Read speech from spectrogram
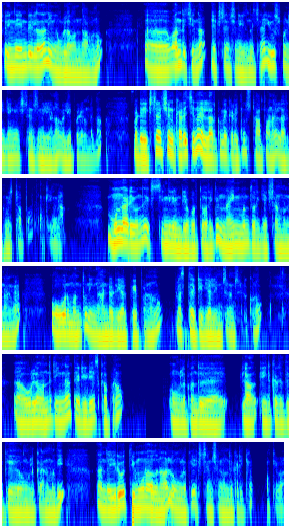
ஸோ இந்த என்ட்ரியில் தான் நீங்கள் உள்ளே வந்தாகணும். வந்துச்சுன்னா எக்ஸ்டென்ஷன் இருந்துச்சுன்னா யூஸ் பண்ணிக்கோங்க. எக்ஸ்டென்ஷன் இல்லைனா வெளியே போயிட வேண்டியதான் பட் எக்ஸ்டென்ஷன் கிடைச்சுன்னா எல்லாருக்குமே கிடைக்கும். ஸ்டாப் ஆனால் எல்லாருக்குமே ஸ்டாப் ஆகும். ஓகேங்களா முன்னாடி வந்து சிங்கிள் இண்டியா பொறுத்த வரைக்கும் நைன் மந்த் வரைக்கும் எக்ஸ்டெண்ட் பண்ணாங்க. ஒவ்வொரு மந்த்தும் நீங்கள் ஹண்ட்ரட் ரியால் பே பண்ணணும். ப்ளஸ் தேர்ட்டி ரியால் இன்சூரன்ஸ் எடுக்கணும். உள்ளே வந்துட்டிங்கன்னா தேர்ட்டி டேஸ்க்கு அப்புறம் உங்களுக்கு வந்து லாங் இருக்கிறதுக்கு உங்களுக்கு அனுமதி. அந்த இருபத்தி மூணாவது நாள் உங்களுக்கு எக்ஸ்டென்ஷன் வந்து கிடைக்கும். ஓகேவா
